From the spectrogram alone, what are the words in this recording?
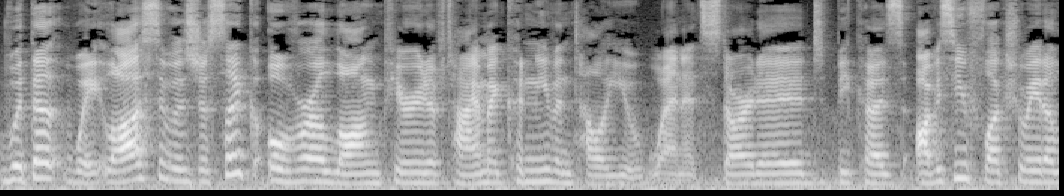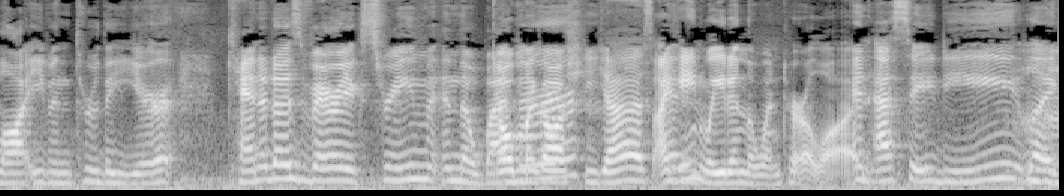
with the weight loss it was just like over a long period of time i couldn't even tell you when it started because obviously you fluctuate a lot even through the year canada is very extreme in the weather Oh my gosh, yes. I gain weight in the winter a lot. and SAD, like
